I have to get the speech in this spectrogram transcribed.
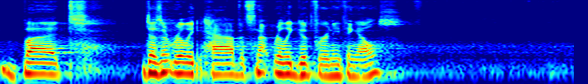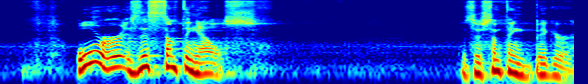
but doesn't really have, it's not really good for anything else. Or is this something else? Is there something bigger?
